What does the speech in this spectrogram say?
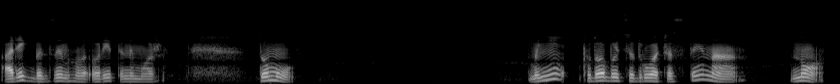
А рік бензин горіти не може. Тому мені подобається друга частина, но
